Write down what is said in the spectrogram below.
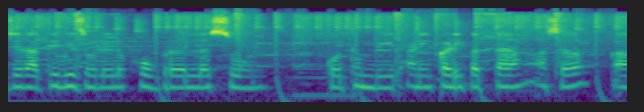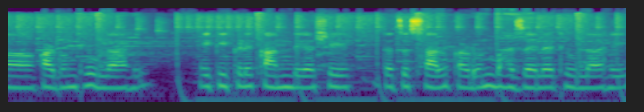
जे रात्री भिजवलेलं खोबरं लसूण कोथिंबीर आणि कढीपत्ता असं का काढून ठेवलं आहे. एकीकडे कांदे असे त्याचं साल काढून भाजायला ठेवलं आहे.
